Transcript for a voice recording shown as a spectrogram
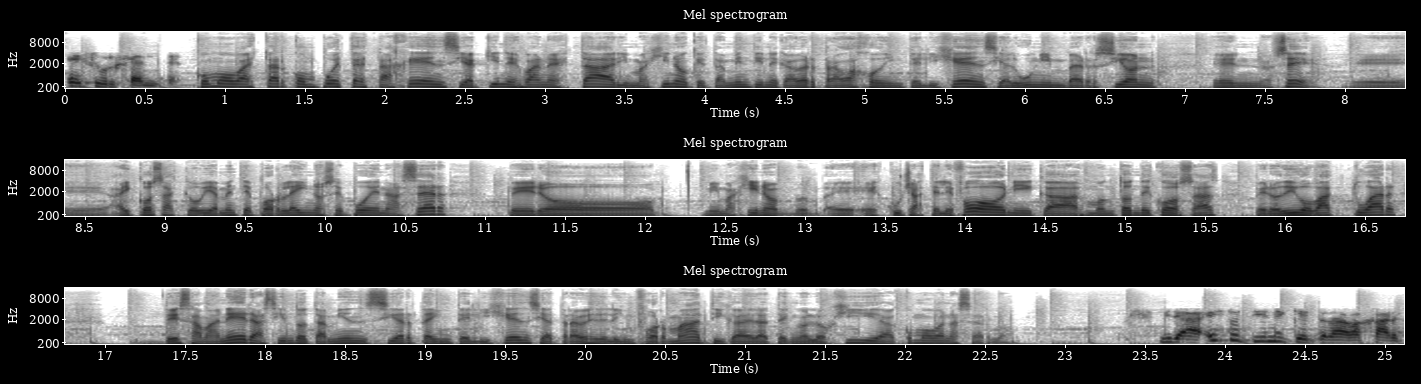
es urgente. ¿Cómo va a estar compuesta esta agencia? ¿Quiénes van a estar? Imagino que también tiene que haber trabajo de inteligencia, alguna inversión en, no sé, eh, hay cosas que obviamente por ley no se pueden hacer, pero me imagino eh, escuchas telefónicas, un montón de cosas, pero digo, va a actuar de esa manera, haciendo también cierta inteligencia a través de la informática, de la tecnología, ¿cómo van a hacerlo? Mira, esto tiene que trabajar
